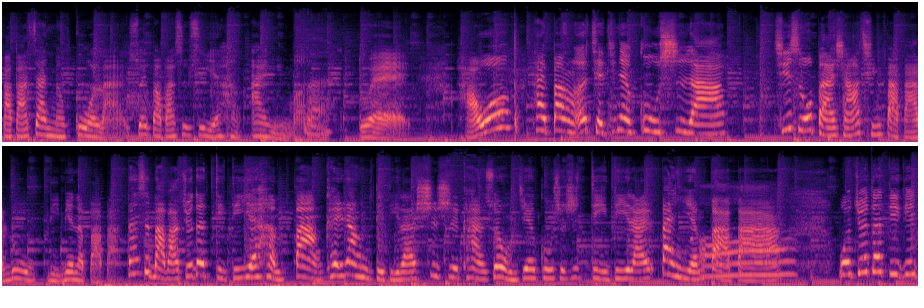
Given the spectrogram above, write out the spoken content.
爸爸载你们过来，所以爸爸是不是也很爱你们？对。对，好哦，太棒了！而且今天的故事啊。其实我本来想要请爸爸录里面的爸爸，但是爸爸觉得弟弟也很棒，可以让弟弟来试试看。所以，我们今天的故事是弟弟来扮演爸爸。Oh. 我觉得弟弟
